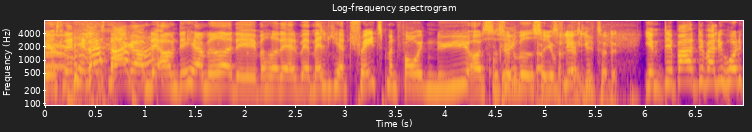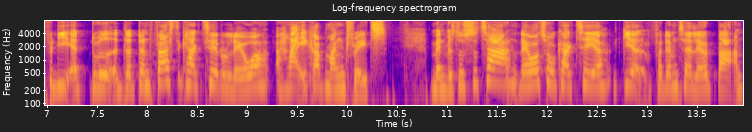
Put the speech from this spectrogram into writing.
vi har slet heller ikke snakket om det, om det her med, at, øh, hvad hedder det, at, med alle de her traits, man får i den nye, og så, Okay, så du ved, så jo så flere... os lige den. Jamen, det er, bare, det er bare lige hurtigt, fordi at, du ved, at den første karakter, du laver, har ikke ret mange traits. Men hvis du så tager, laver to karakterer, giver for dem til at lave et barn,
